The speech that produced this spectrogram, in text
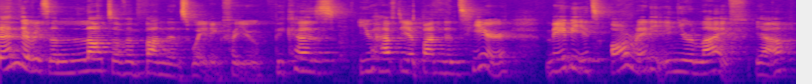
then there is a lot of abundance waiting for you because you have the abundance here maybe it's already in your life yeah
